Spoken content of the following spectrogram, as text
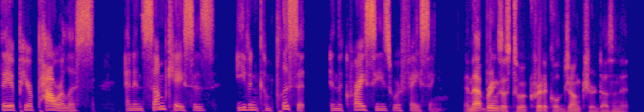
They appear powerless, and in some cases, even complicit in the crises we're facing. And that brings us to a critical juncture, doesn't it?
